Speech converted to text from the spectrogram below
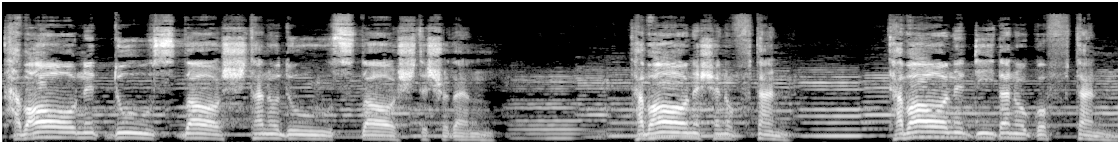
توان دوست داشتن و دوست داشته شدن. توان شنفتن توان دیدن و گفتن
